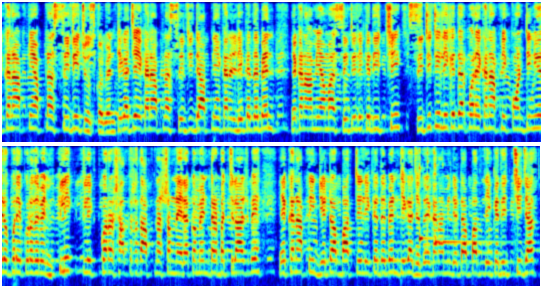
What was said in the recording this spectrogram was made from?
এখানে আপনি আপনার সিটি চুজ করবেন, ঠিক আছে? এখানে আপনার সিটিটা আপনি এখানে লিখে দেবেন। এখানে আমি আমার সিটি লিখে দিচ্ছি। সিটিটি লিখে দেওয়ার পর এখানে আপনি কন্টিনিউ এর উপরে করে দেবেন। ক্লিক ক্লিক করার সাথে সাথে আপনার সামনে এরকম ইন্টারফেস চলে আসবে। এখানে আপনি ডেট অফ বার্থটি লিখে দেবেন, ঠিক আছে? তো এখানে আমি ডেট অফ বার্থ লিখে দিচ্ছি জাস্ট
